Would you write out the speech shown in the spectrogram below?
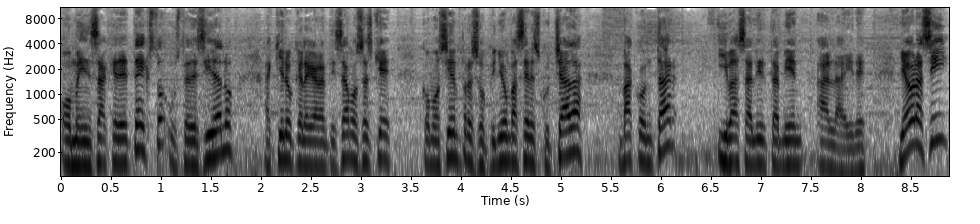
o mensaje de texto. Usted decídalo. Aquí lo que le garantizamos es que, como siempre, su opinión va a ser escuchada, va a contar y va a salir también al aire. Y ahora sí,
